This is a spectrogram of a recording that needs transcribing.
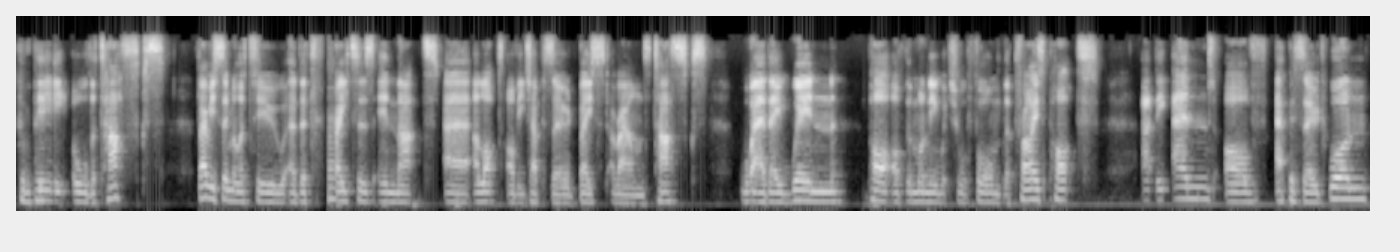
complete all the tasks. very similar to uh, the traitors in that uh, a lot of each episode based around tasks where they win part of the money which will form the prize pot at the end of episode one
